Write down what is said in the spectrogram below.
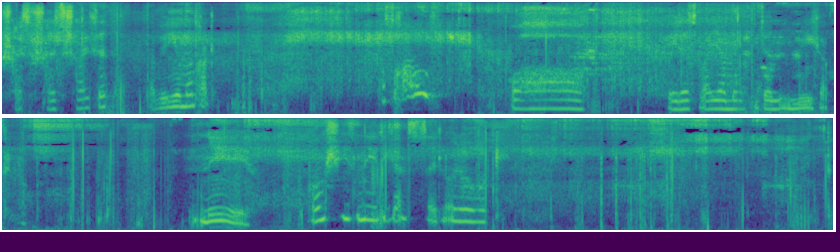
Scheiße, scheiße, scheiße. Da will jemand ran. Pass drauf. Oh. Ey, das war ja mal wieder mega knapp. Nee. Warum schießen die die ganze Zeit Leute Raketen? Bin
